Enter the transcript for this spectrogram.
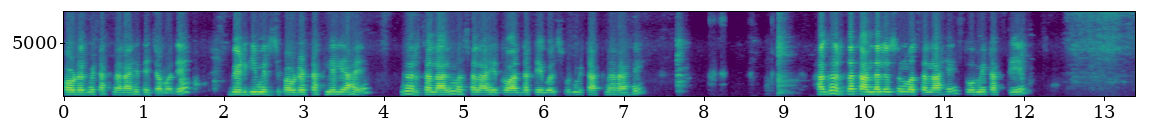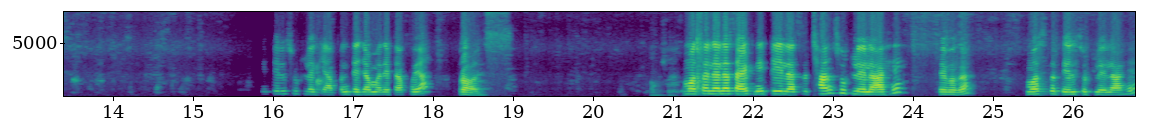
पावडर मी टाकणार आहे त्याच्यामध्ये. बेडगी मिरची पावडर टाकलेली आहे. घरचा लाल मसाला आहे तो अर्धा टेबल स्पून मी टाकणार आहे. हा घरचा कांदा लसूण मसाला आहे तो मी टाकते. तेल सुटलं की आपण त्याच्यामध्ये टाकूया प्रॉन्स मसाल्याला साईडने तेल असं छान सुटलेलं आहे. ते बघा. मस्त तेल सुटलेलं आहे.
